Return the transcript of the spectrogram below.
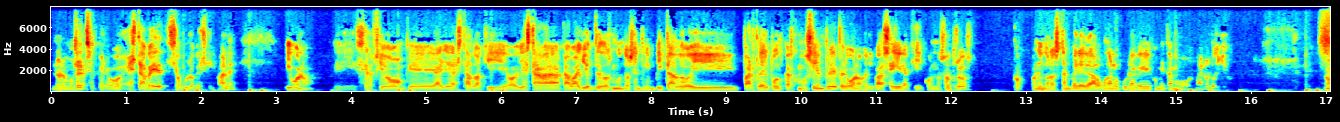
no lo hemos hecho, pero esta vez seguro que sí, ¿vale? Y bueno, y Sergio, aunque haya estado aquí, hoy está a caballo entre dos mundos, entre invitado y parte del podcast como siempre, pero bueno, él va a seguir aquí con nosotros, poniéndonos en vereda alguna locura que cometamos Manolo y yo. ¿No?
